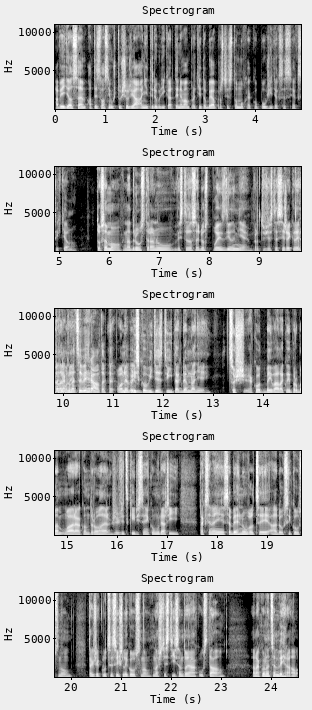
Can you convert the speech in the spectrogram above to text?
a věděl jsem, a ty jsi vlastně už tušil, že já ani ty dobré karty nemám proti tobě a prostě z toho mohl jako použít, jak, se, jak si chtěl. No. To jsem mohl. Na druhou stranu, vy jste zase dost pojezdili mě, protože jste si řekli, tak nakonec on si vyhrál, tak On nevím. je blízko vítězství, tak jdem na něj. Což jako bývá takový problém u area kontroler, že vždycky, když se někomu daří, tak se na něj se běhnou vlci a jdou si kousnout. Takže kluci si šli kousnout. Naštěstí jsem to nějak ustál a nakonec jsem vyhrál.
